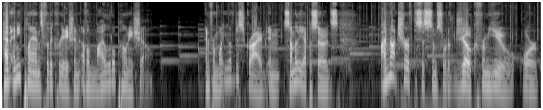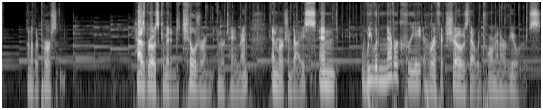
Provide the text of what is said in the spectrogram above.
have any plans for the creation of a My Little Pony show. And from what you have described in some of the episodes, I'm not sure if this is some sort of joke from you or another person. Hasbro is committed to children entertainment and merchandise, and we would never create horrific shows that would torment our viewers.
